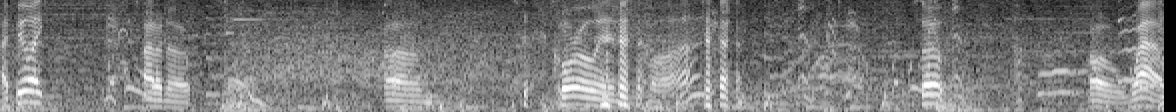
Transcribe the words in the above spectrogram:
I feel like I don't know. Um, Koro and Fox. so, oh wow,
